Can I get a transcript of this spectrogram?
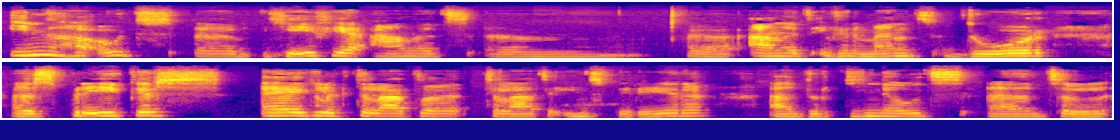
inhoud uh, geef je aan het, um, aan het evenement door sprekers eigenlijk te laten, te laten inspireren. door keynotes te,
